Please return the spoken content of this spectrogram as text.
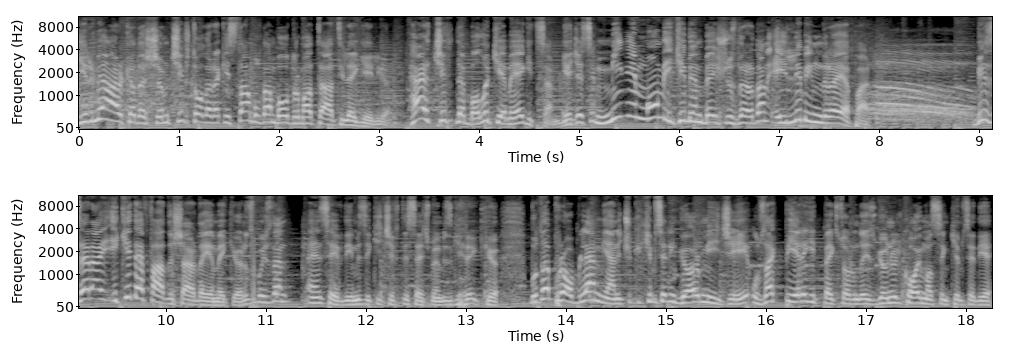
20 arkadaşım çift olarak İstanbul'dan Bodrum'a tatile geliyor. Her çiftle balık yemeye gitsem gecesi minimum 2500 liradan 50 bin lira yapar. Biz her ay iki defa dışarıda yemek yiyoruz. Bu yüzden en sevdiğimiz iki çifti seçmemiz gerekiyor. Bu da problem yani çünkü kimsenin görmeyeceği uzak bir yere gitmek zorundayız. Gönül koymasın kimse diye.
